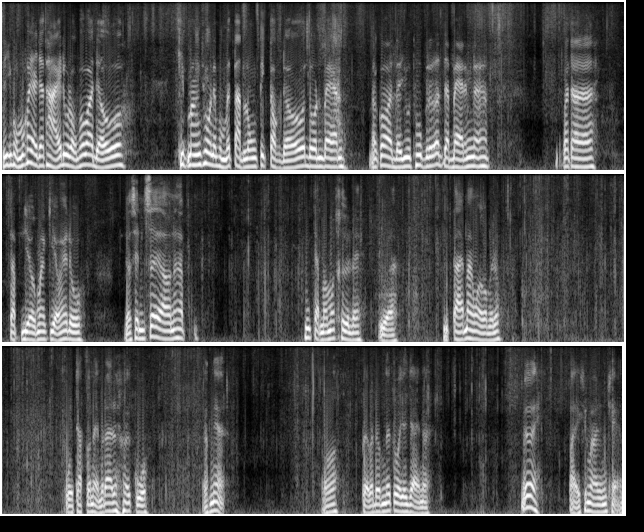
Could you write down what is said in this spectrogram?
จริงผมไม่ค่อยอยากจะถ่ายให้ดูหรอกเพราะว่าเดี๋ยวคลิปบางช่วงเนี่ยผมไปตัดลง t ิ k t o k เดี๋ยวโดนแบน แล้วก็เดี๋ยว YouTube ก็จะแบนนะครับ ก็จะจับเหยื่อมาเกี่ยวให้ดู เดี๋ยวเซ็นเซอร์เอานะครับ นี่จับมาเมื่อคืนเลยเหยื่อมีตายบ้างว่าก็ไม่รู้โอ้จับตัวไหนไม่ได้เลยเฮ้ยกลัวแบบเนี้ยอ๋อเปิดประเดิมได้ตัวใหญ่ๆหน่อยเอ้ยไต่ขึ้นมาจนแขน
